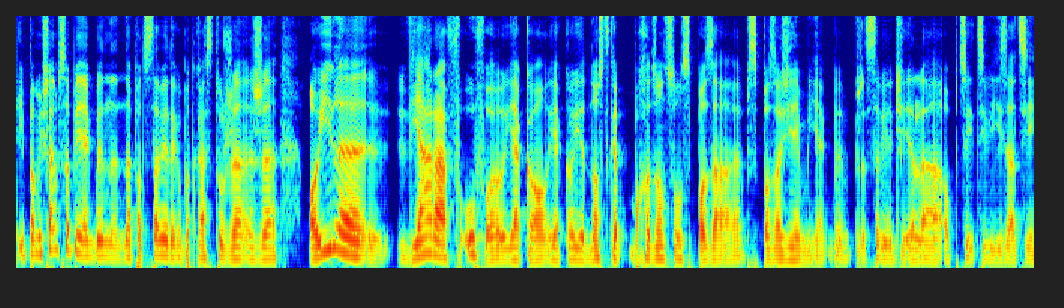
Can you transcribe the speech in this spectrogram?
I pomyślałem sobie jakby na podstawie tego podcastu, że, że o ile wiara w UFO jako, jako jednostkę pochodzącą spoza, spoza Ziemi, jakby przedstawiciela obcej cywilizacji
